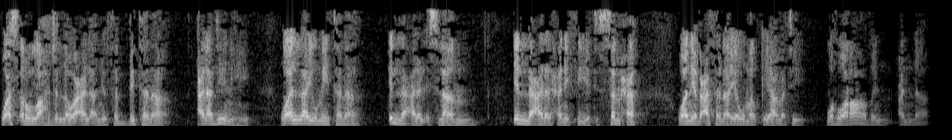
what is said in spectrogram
وأسأل الله جل وعلا أن يثبتنا على دينه وأن لا يميتنا إلا على الإسلام إلا على الحنيفية السمحة وأن يبعثنا يوم القيامة وهو راض عنا.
